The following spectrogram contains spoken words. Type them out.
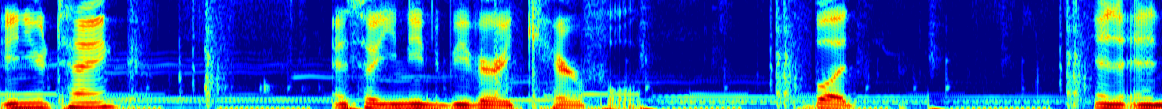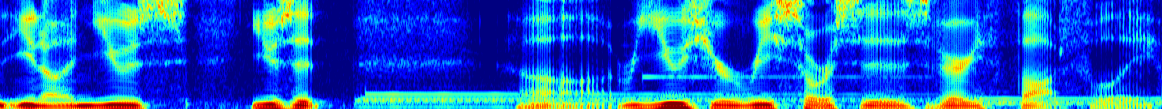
in your tank. And so you need to be very careful. But, and, and you know, and use, use it uh, use your resources very thoughtfully.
